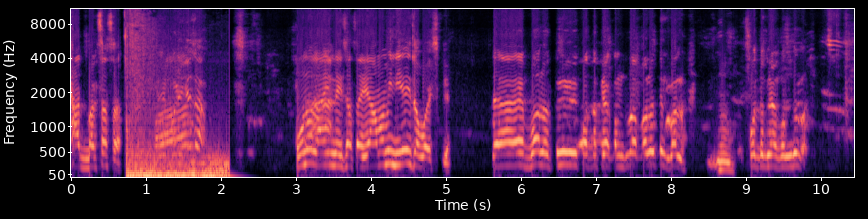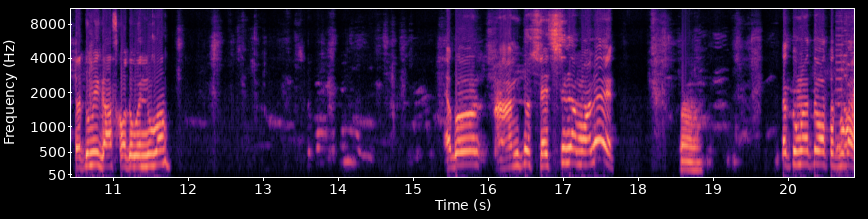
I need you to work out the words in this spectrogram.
সাতবার চাচা পড়ে গেছো? কোনো লাইন নেই এই আম আমি নিয়েই যাব আজকে। বলো তুমি কত কীরকম দেবা? বলো তুমি বলো। কত কীরকম দেবা? তা তুমি গাছ কত করে নেবা? এখন আমি তো শেষ ছিলাম অনেক। তা তোমরা তো অত দেবা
